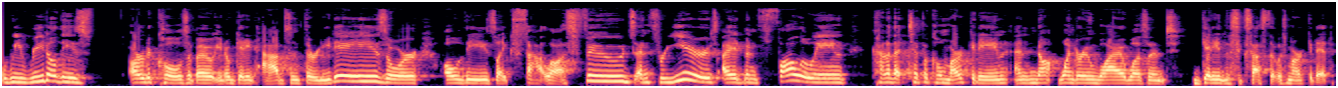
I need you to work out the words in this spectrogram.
we read all these articles about, you know, getting abs in 30 days or all these like fat loss foods. And for years, I had been following kind of that typical marketing and not wondering why I wasn't getting the success that was marketed.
